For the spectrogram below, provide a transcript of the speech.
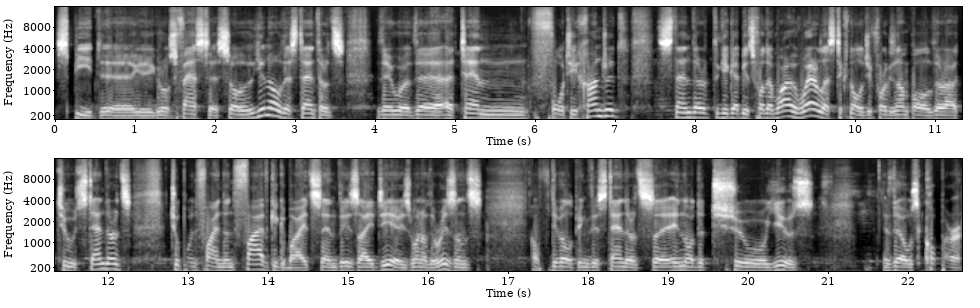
speed uh, grows faster. So you know the standards. They were the uh, 10, 40, 100 standard gigabits for the wireless technology. For example, there are two standards, 2.5 and 5 gigabytes, and this idea is one of the reasons of developing these standards uh, in order to use those copper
